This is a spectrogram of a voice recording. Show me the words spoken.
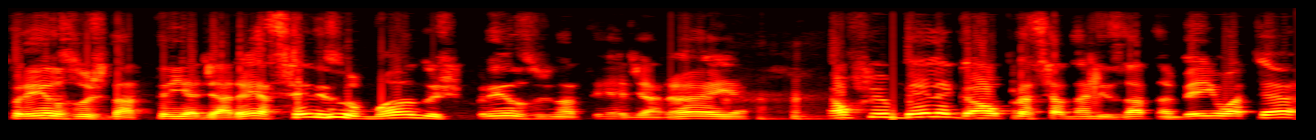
presos na teia de aranha, seres humanos presos na teia de aranha. É um filme bem legal para se analisar também. Eu até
